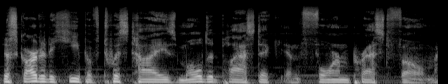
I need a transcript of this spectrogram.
discarded a heap of twist ties, molded plastic, and form pressed foam.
